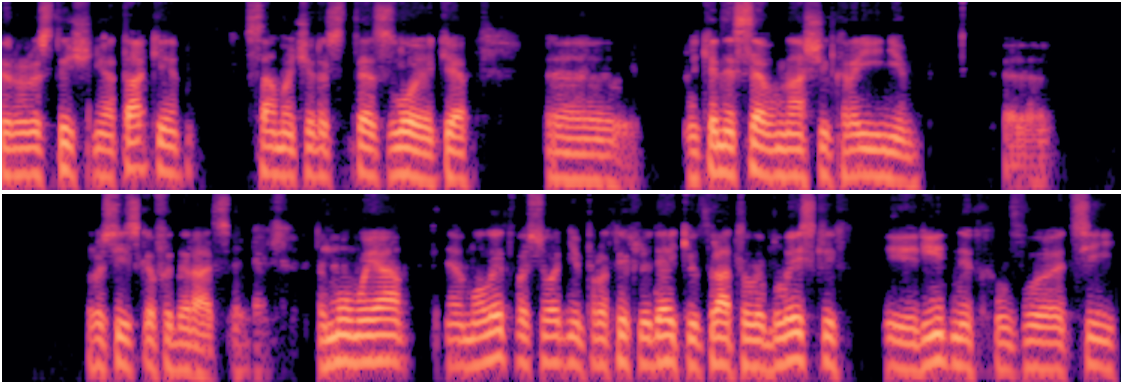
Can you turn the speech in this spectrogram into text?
терористичні атаки, саме через те зло, яке, е, яке несе в нашій країні е, Російська Федерація. Тому моя е, молитва сьогодні про тих людей, які втратили близьких і рідних в цій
